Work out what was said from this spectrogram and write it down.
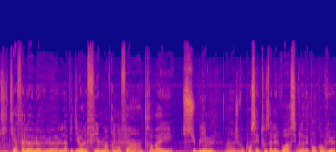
qui, qui a fait le- le- le- la vidéo, le film, a vraiment fait un, un travail sublime. Je vous conseille tous d'aller le voir si vous ne l'avez pas encore vu.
